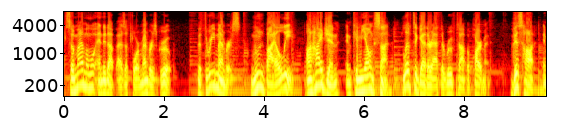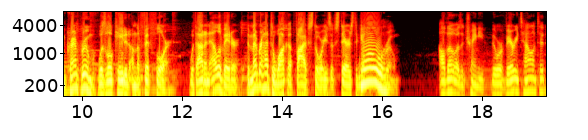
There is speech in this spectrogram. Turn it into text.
so Mamamoo ended up as a four members group. The three members, Moon Bio Lee, Ahn Hye-jin, and Kim Young-sun, lived together at the rooftop apartment. This hot and cramped room was located on the fifth floor. Without an elevator, the member had to walk up five stories of stairs to get to Whoa. the room. Although as a trainee, they were very talented,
